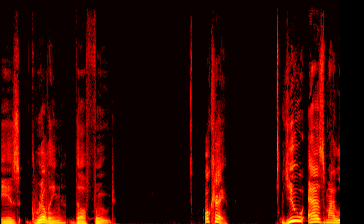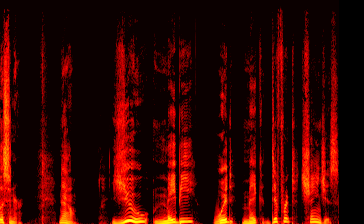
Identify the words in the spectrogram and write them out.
is grilling the food. Okay, you as my listener. Now, you maybe would make different changes,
